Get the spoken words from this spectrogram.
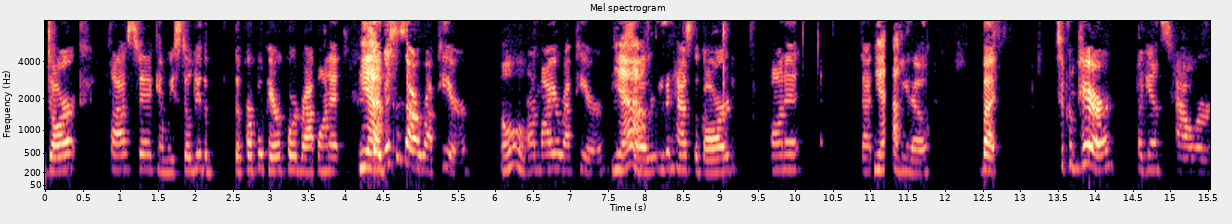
Dark plastic, and we still do the the purple paracord wrap on it. Yeah. So this is our rapier. Oh. Our Maya rapier. Yeah. So it even has the guard on it. That yeah. you know. But to compare against our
